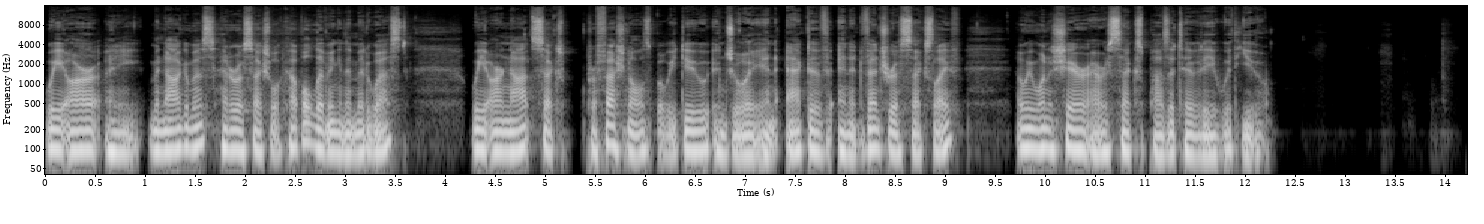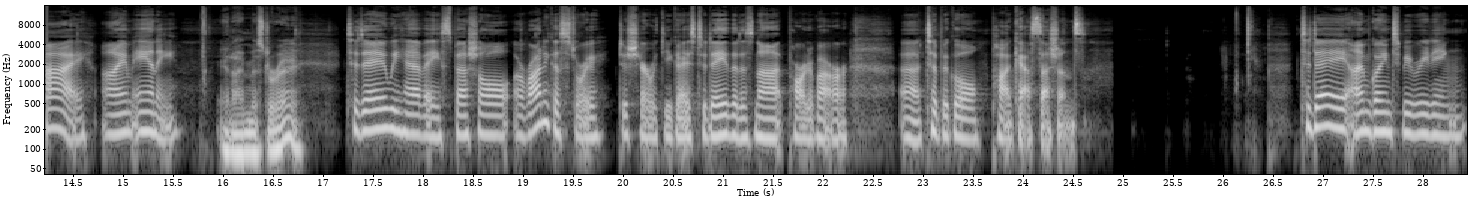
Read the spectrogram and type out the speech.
We are a monogamous heterosexual couple living in the Midwest. We are not sex professionals, but we do enjoy an active and adventurous sex life, and we want to share our sex positivity with you. Hi, I'm Annie. And I'm Mr. A. Today we have a special erotica story to share with you guys today that is not part of our uh, typical podcast sessions. Today I'm going to be reading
